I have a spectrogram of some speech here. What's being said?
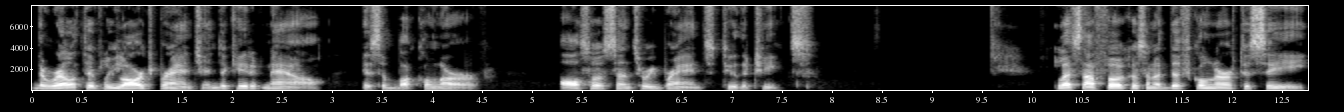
The relatively large branch indicated now is the buccal nerve, also a sensory branch to the cheeks. Let's not focus on a difficult nerve to see,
